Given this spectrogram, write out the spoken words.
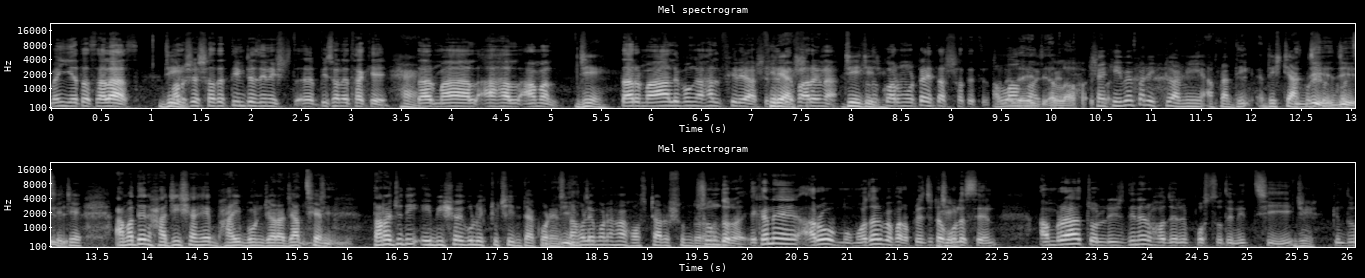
মাইয়াতা সালাস। মানুষের সাথে তিনটে জিনিস পিছনে থাকে। হ্যাঁ। তার মাল আহাল আমাল। জি। তার মাল এবং আহাল ফিরে আসে পারে না। জি, জি, শুধু কর্মটাই তার সাথে এই ব্যাপারে একটু আমি আপনার দৃষ্টি আকর্ষণ করছি যে আমাদের হাজি সাহেব ভাই বোন যারা যাচ্ছেন। তারা যদি এই বিষয়গুলো একটু চিন্তা করেন তাহলে মনে হয় হজটা আরও সুন্দর সুন্দর হয়। এখানে আরও মজার ব্যাপার আপনি যেটা বলেছেন আমরা চল্লিশ দিনের হজের প্রস্তুতি নিচ্ছি কিন্তু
